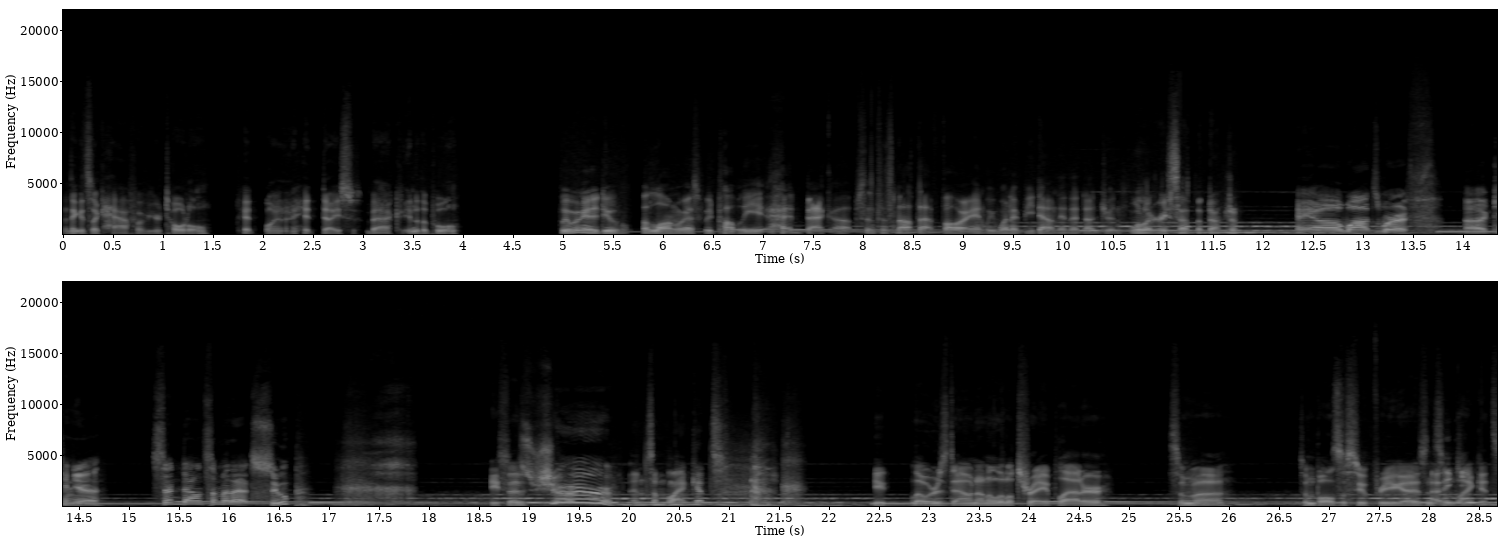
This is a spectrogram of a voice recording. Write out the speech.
I think it's like half of your total hit point hit dice back into the pool. if we were going to do a long rest, we'd probably head back up since it's not that far, and we wouldn't be down in the dungeon. Will it reset the dungeon? Hey uh Wadsworth, uh can you send down some of that soup? He says, "Sure." And some blankets? He lowers down on a little tray platter some uh, Some bowls of soup for you guys and I some think- blankets.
